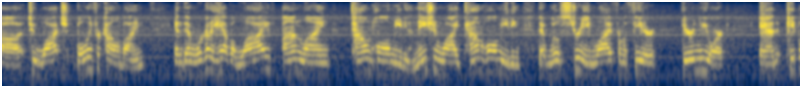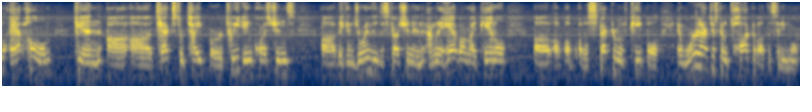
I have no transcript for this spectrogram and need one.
uh, to watch Bowling for Columbine, and then we're going to have a live online town hall meeting, a nationwide town hall meeting that will stream live from a theater here in New York, and people at home can uh, uh, text or type or tweet in questions. Uh, they can join the discussion, and I'm going to have on my panel uh, a spectrum of people, and we're not just going to talk about this anymore.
